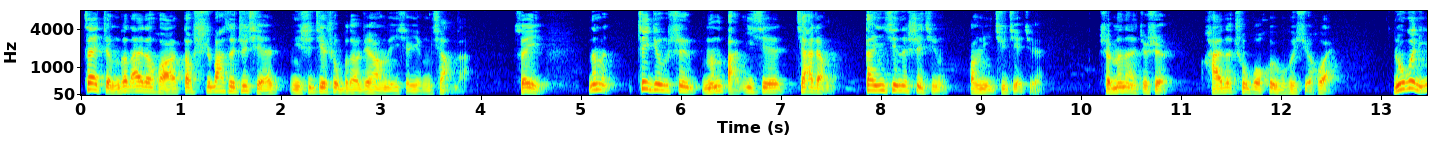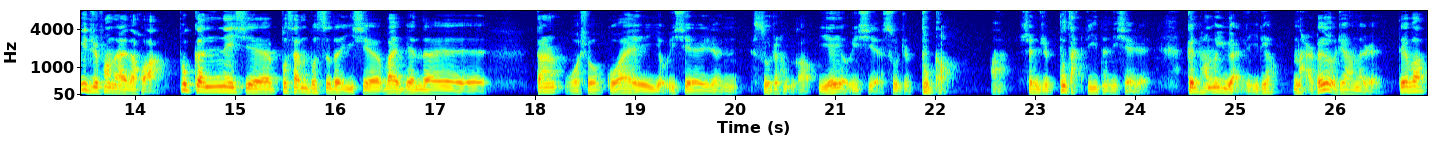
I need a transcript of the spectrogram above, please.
在整个的爱德华到十八岁之前，你是接受不到这样的一些影响的。所以，那么这就是能把一些家长担心的事情帮你去解决，什么呢？就是孩子出国会不会学坏？如果你一直放在爱德华，不跟那些不三不四的一些外边的，当然我说国外有一些人素质很高，也有一些素质不高啊，甚至不咋地的那些人，跟他们远离掉，哪儿都有这样的人，对吧？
